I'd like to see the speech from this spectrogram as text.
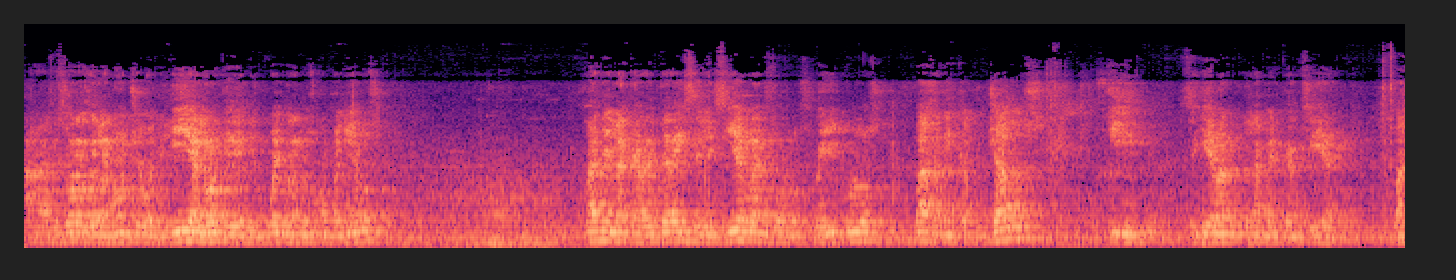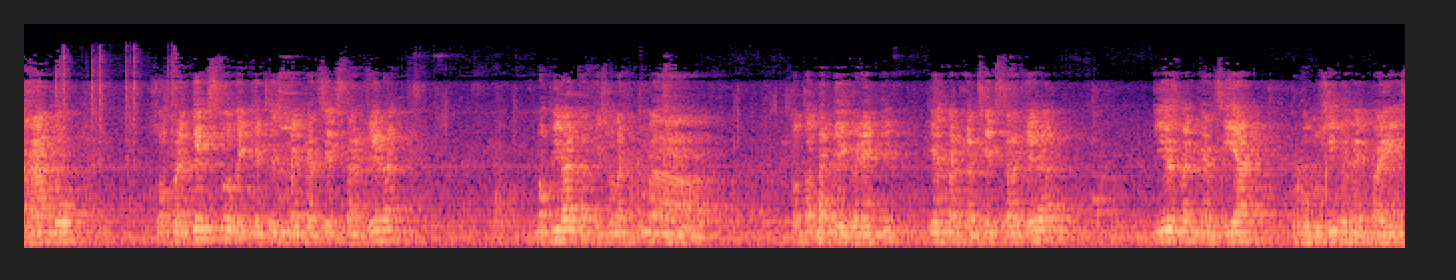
a las horas de la noche o en el día, a la hora que encuentran los compañeros, van en la carretera y se les cierran por los vehículos, bajan encapuchados y se llevan la mercancía, bajando sobre pretexto de que es mercancía extranjera, no pirata, que es una, totalmente diferente, que es mercancía extranjera y es mercancía producida en el país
